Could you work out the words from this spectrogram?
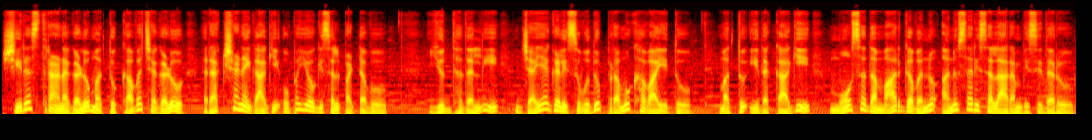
ಶಿರಸ್ತ್ರಾಣಗಳು ಮತ್ತು ಕವಚಗಳು ರಕ್ಷಣೆಗಾಗಿ ಉಪಯೋಗಿಸಲ್ಪಟ್ಟವು. ಯುದ್ಧದಲ್ಲಿ ಜಯಗಳಿಸುವುದು ಪ್ರಮುಖವಾಯಿತು ಮತ್ತು ಇದಕ್ಕಾಗಿ ಮೋಸದ ಮಾರ್ಗವನ್ನು ಅನುಸರಿಸಲಾರಂಭಿಸಿದರು.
